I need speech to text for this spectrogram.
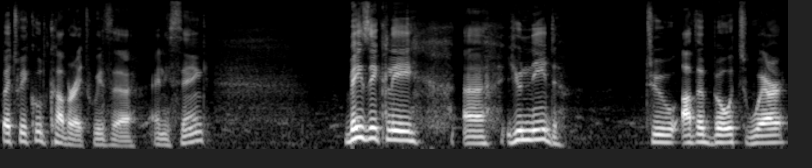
but we could cover it with uh, anything. Basically, uh, you need to have a boat where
